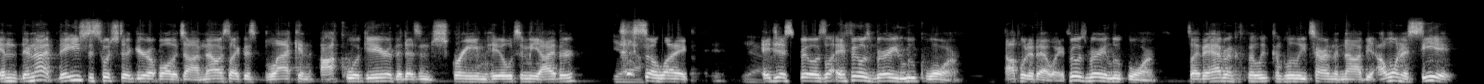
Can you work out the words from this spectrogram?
and they're not they used to switch their gear up all the time now it's like this black and aqua gear that doesn't scream heel to me either Yeah, so like yeah. it just feels like it feels very lukewarm i'll put it that way it feels very lukewarm it's like they haven't completely, completely turned the knob yet i want to see it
